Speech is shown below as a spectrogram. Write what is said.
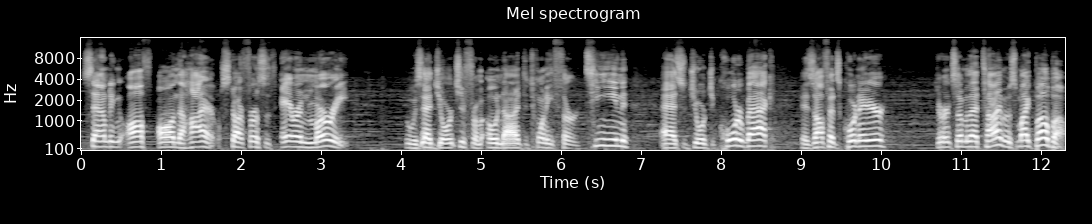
sounding off on the hire. We'll start first with Aaron Murray, who was at Georgia from 09 to 2013 as Georgia quarterback. His offensive coordinator during some of that time, it was Mike Bobo,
